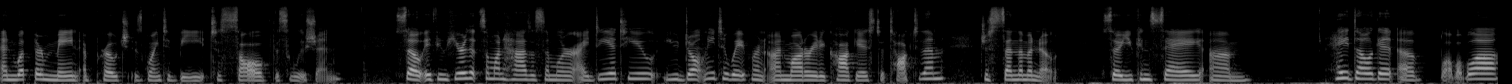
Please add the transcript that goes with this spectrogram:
and what their main approach is going to be to solve the solution. So, if you hear that someone has a similar idea to you, you don't need to wait for an unmoderated caucus to talk to them. Just send them a note. So, you can say, um, Hey, delegate of blah, blah, blah.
